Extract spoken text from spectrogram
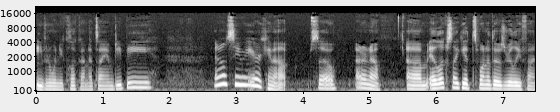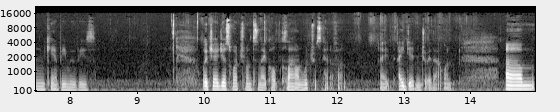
Even when you click on its IMDb, I don't see what year it came out. So, I don't know. Um, it looks like it's one of those really fun, campy movies. Which I just watched once tonight called Clown, which was kind of fun. I, I did enjoy that one. Um,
